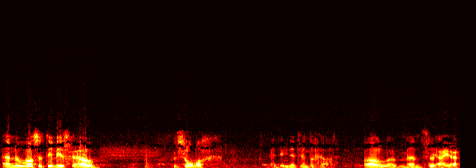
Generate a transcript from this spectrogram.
En hoe was het in Israël? Zonnig en 21 graden. Alle mensen. Ja, ja.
